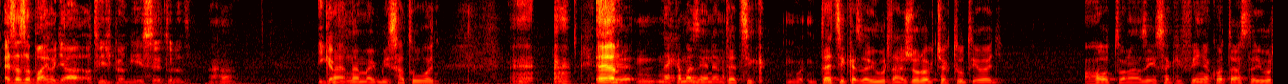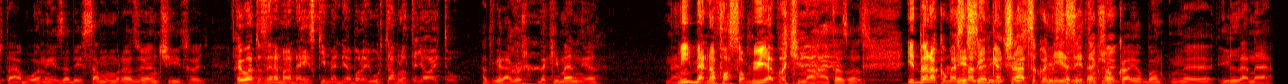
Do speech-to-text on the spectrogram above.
Ez az a baj, hogy a, a Twitch böngésző, tudod. aha. Igen. Nem, nem megbízható vagy. Ö, Ö, Nekem azért nem tetszik. Tetszik ez a jurtás dolog, csak tudja, hogy ha ott van az északi fény, akkor te azt a jurtából nézed, és számomra az olyan cheat, hogy ha jó, hát azért nem olyan nehéz kimenni abból a jurtából, ott egy ajtó. hát világos, de ki mennél? Nem. Mi? Mert a faszom, hülye vagy? Na hát az az. Itt berakom ezt a szerint- linket, srácok, hogy és nézzétek meg. sokkal jobban illene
